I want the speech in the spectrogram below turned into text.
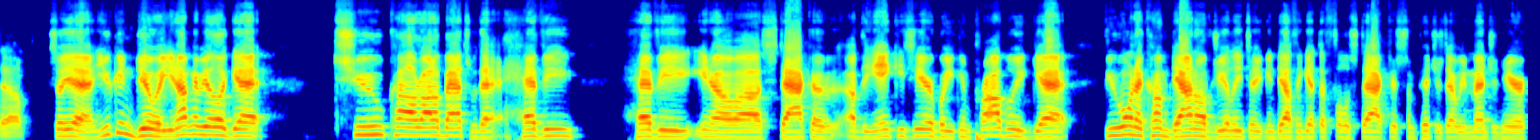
Yeah. So yeah, you can do it. You're not going to be able to get two Colorado bats with that heavy, heavy, you know, uh, stack of, of the Yankees here, but you can probably get if you want to come down off Giolito, you can definitely get the full stack. There's some pitchers that we mentioned here.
